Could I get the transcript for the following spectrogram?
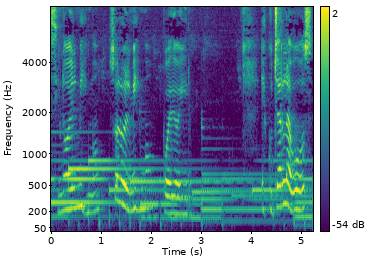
sino él mismo, solo él mismo, puede oír. Escuchar la voz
